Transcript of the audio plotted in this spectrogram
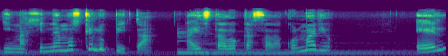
Imaginemos que Lupita ha estado casada con Mario. Él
